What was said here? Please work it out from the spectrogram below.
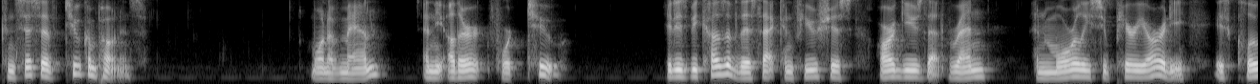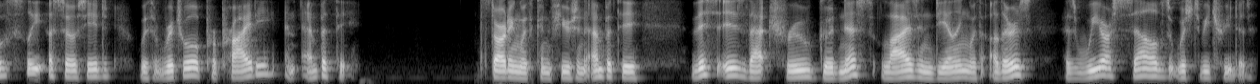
consists of two components one of man and the other for two. It is because of this that Confucius argues that Ren and morally superiority is closely associated with ritual propriety and empathy. Starting with Confucian empathy, this is that true goodness lies in dealing with others as we ourselves wish to be treated.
